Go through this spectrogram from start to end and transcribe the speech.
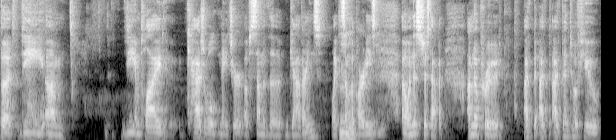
but the um, the implied casual nature of some of the gatherings like mm. some of the mm. parties oh and this just happened i'm no prude I've been, I've, I've been to a few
